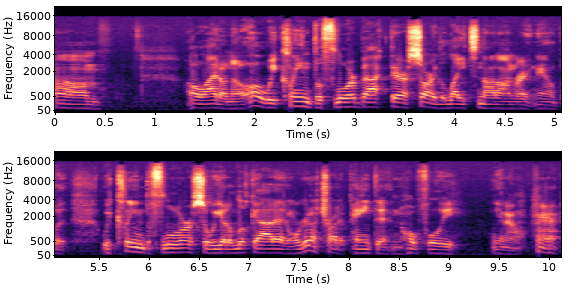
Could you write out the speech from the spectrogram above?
Um, oh, I don't know. Oh, we cleaned the floor back there. Sorry, the light's not on right now, but we cleaned the floor, so we got to look at it, and we're going to try to paint it, and hopefully, you know,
